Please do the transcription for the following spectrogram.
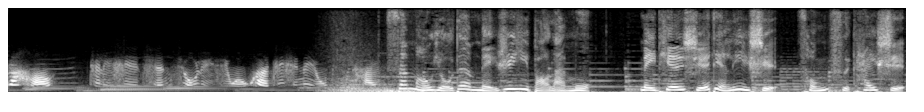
家好，这里是全球旅行文化知识内容平台三毛游的每日一宝栏目，每天学点历史，从此开始。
